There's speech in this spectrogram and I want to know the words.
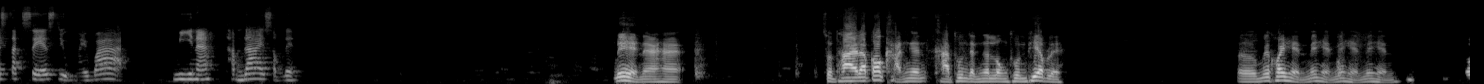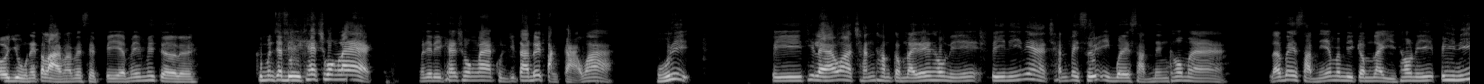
ส success อยู่ไหมว่า มีนะทำได้สำเร็จ ไม่เห็นนะฮะ สุดท้ายแล้วก็ขาดเงินขาดทุนจากเงินลงทุนเพียบเลย เออ ไม่ค่อยเห็นไม่เห็นไม่เห็นไม่เห็น เอออยู่ในตลาดมาเป็นสิบปีไม่ไม่เจอเลย คือมันจะดีแค่ช่วงแรก มันจะดีแค่ช่วงแรกคุณกีตาร์ด้วยตักกะว่าหุยปีที่แล้วอะฉันทำกำไรได้เท่านี้ ปีนี้เนี่ยฉันไปซื้ออีกบริษัทหนึ่งเข้ามา แล้วบริษัทนี้มันมีกำไรอยู่เท่านี้ ปีนี้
